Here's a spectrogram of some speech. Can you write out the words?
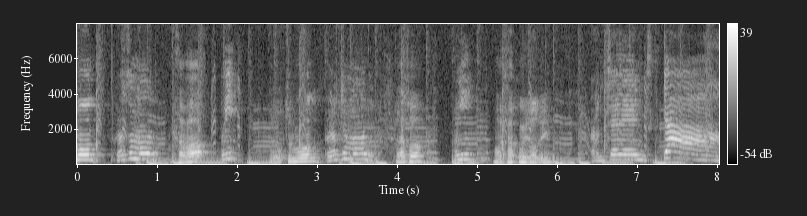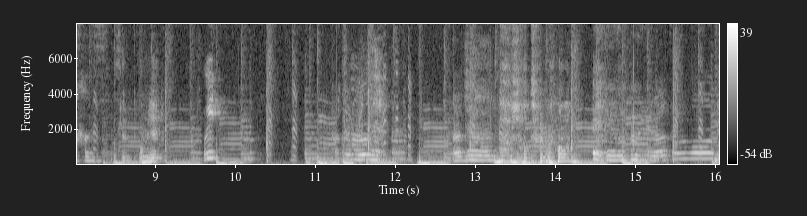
le monde Bonjour tout le monde. Ça va Oui. Bonjour tout le monde Bonjour tout le monde. Ça va toi Oui. On va faire quoi aujourd'hui Un challenge Cars. C'est le premier. Oui. Bonjour tout le monde. Bonjour tout le monde. Bonjour tout le monde Bonjour tout le monde.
